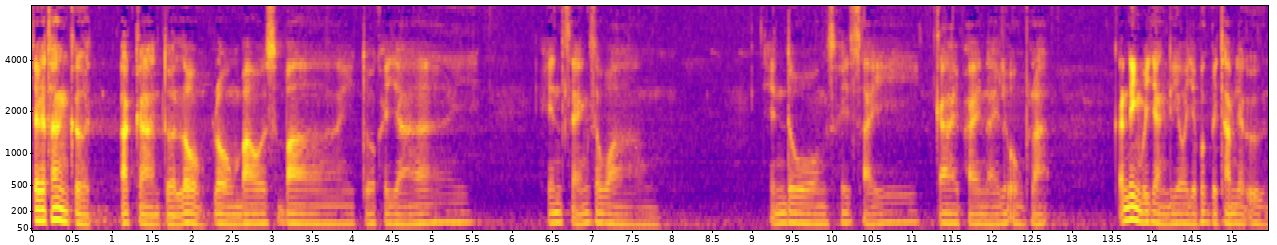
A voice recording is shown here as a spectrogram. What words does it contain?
จนกระทั่งเกิดอาการตัวโล่งโปร่งเบาสบาย ตัวขยาย เห็นแสงสว่าง เห็นดวงใส กายภายในหรือองค์พระ ก็นิ่งไปอย่างเดียว อย่าเพิ่งไปทำอย่างอื่น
